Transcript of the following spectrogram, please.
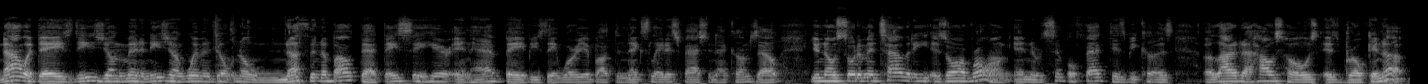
Nowadays, these young men and these young women don't know nothing about that. They sit here and have babies. They worry about the next latest fashion that comes out. You know, so the mentality is all wrong. And the simple fact is because a lot of the households is broken up.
